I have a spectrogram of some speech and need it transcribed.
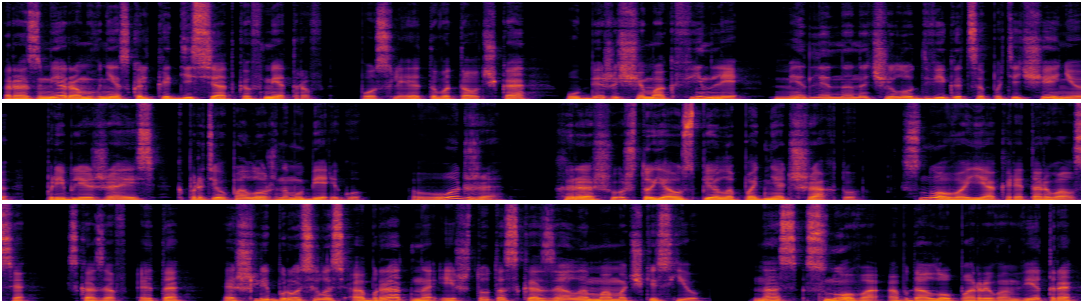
размером в несколько десятков метров. После этого толчка убежище Макфинли медленно начало двигаться по течению, приближаясь к противоположному берегу. Вот же, хорошо, что я успела поднять шахту. Снова якорь оторвался. Сказав это, Эшли бросилась обратно и что-то сказала мамочке Сью. Нас снова обдало порывом ветра,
